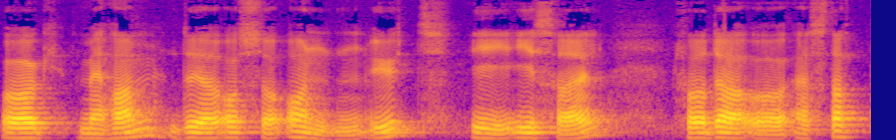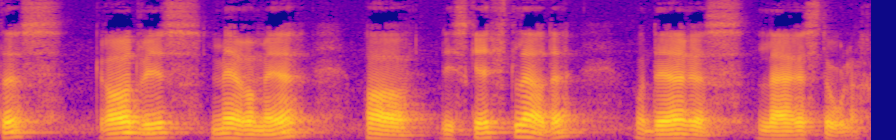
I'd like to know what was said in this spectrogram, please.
Og med ham dør også ånden ut i Israel, for da å erstattes gradvis mer og mer av de skriftlærde og deres lærestoler.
